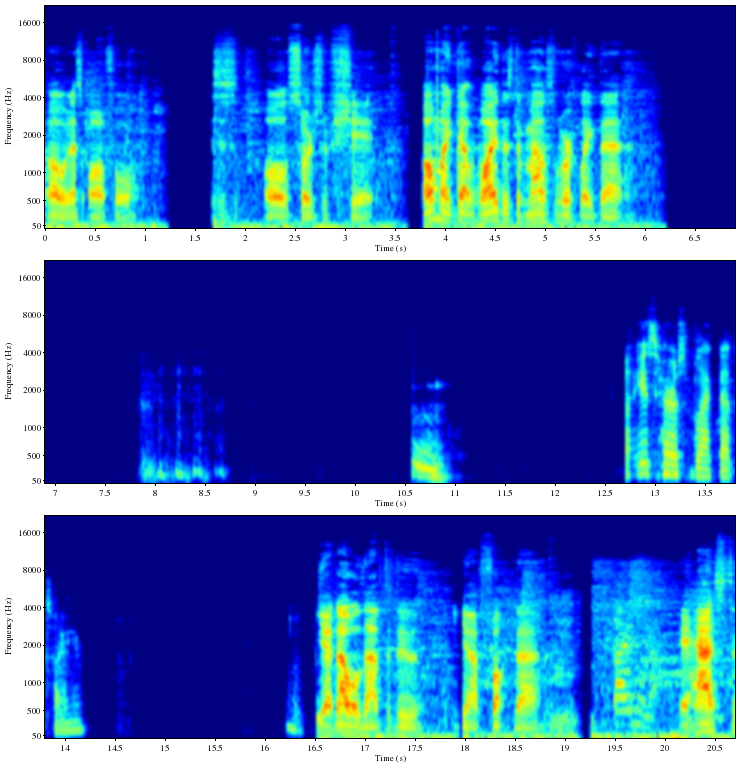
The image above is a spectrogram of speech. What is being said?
Oh, that's awful. This is all sorts of shit. Oh my god, why does the mouse work like that? Hmm. Uh, His hair is black that time. Yeah, that will have to do. Yeah, fuck that. It has to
